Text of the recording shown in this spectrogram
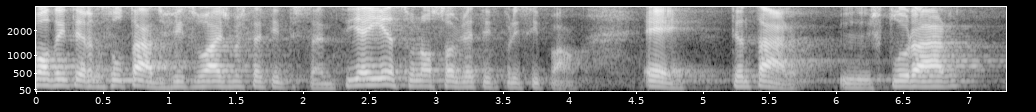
podem ter resultados visuais bastante interessantes. E é esse o nosso objetivo principal. É tentar explorar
